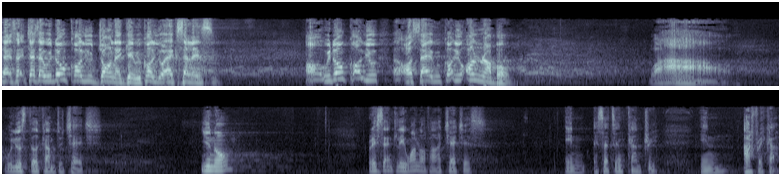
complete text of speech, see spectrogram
Just say, we don't call you John again, we call you Your Excellency. Or we don't call you, or say, we call you Honorable. Wow. Will you still come to church? You know, recently one of our churches in a certain country in Africa,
